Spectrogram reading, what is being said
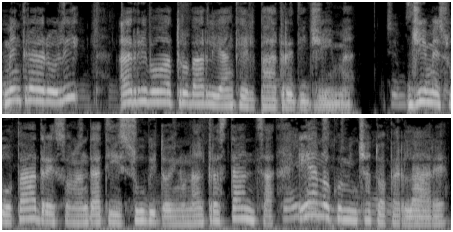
Mentre ero lì, arrivò a trovarli anche il padre di Jim. Jim e suo padre sono andati subito in un'altra stanza e hanno cominciato a parlare.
